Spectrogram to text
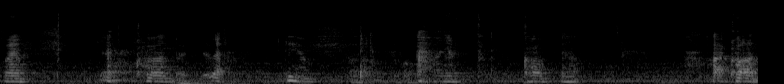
Akkorn, Akkorn, Akkorn, Akkorn, Akkorn,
